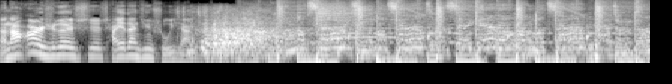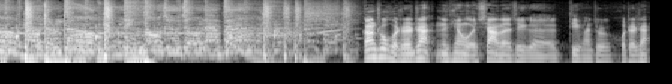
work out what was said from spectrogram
咱拿二十个是茶叶蛋去数一下。刚出火车站那天，我下了这个地方就是火车站，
